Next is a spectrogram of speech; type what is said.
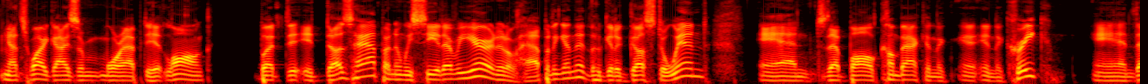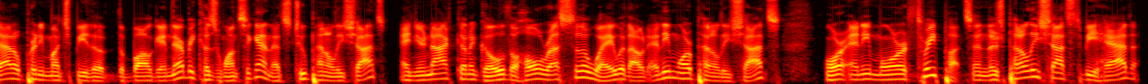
That's why guys are more apt to hit long. But it does happen, and we see it every year, and it'll happen again. They'll get a gust of wind and that ball come back in the in the creek and that'll pretty much be the the ball game there because once again that's two penalty shots and you're not going to go the whole rest of the way without any more penalty shots or any more three putts. And there's penalty shots to be had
